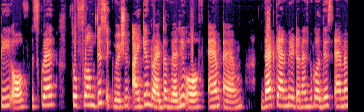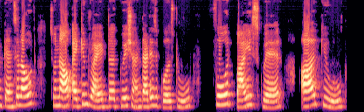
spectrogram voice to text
t of square. So from this equation i can write the value of mm that can be written as because this mm cancel out. So now i can write the equation that is equals to 4 pi square r cube.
